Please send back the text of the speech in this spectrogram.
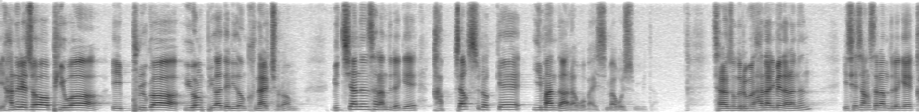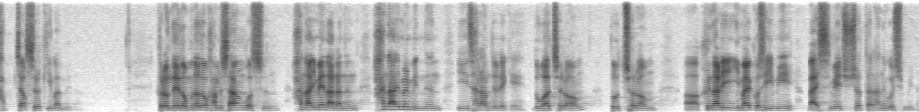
이 하늘에서 비와 이 불과 유황비가 내리던 그날처럼 믿지 않는 사람들에게 갑작스럽게 임한다라고 말씀하고 있습니다. 사랑하는 성도 여러분, 하나님의 나라는 이 세상 사람들에게 갑작스럽게 임합니다. 그런데 너무나도 감사한 것은 하나님의 나라는 하나님을 믿는 이 사람들에게 노아처럼 노처럼 어, 그날이 임할 것을 이미 말씀해 주셨다라는 것입니다.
